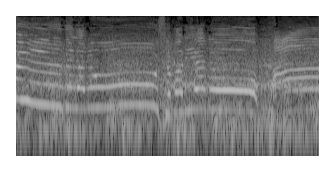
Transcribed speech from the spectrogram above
¡Gol! De Lanús, Mariano Pavone.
